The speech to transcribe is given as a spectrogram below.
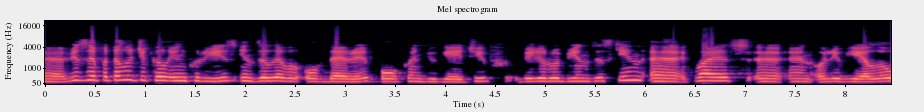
Uh, with a pathological increase in the level of direct or conjugative bilirubin, the skin uh, acquires uh, an olive yellow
